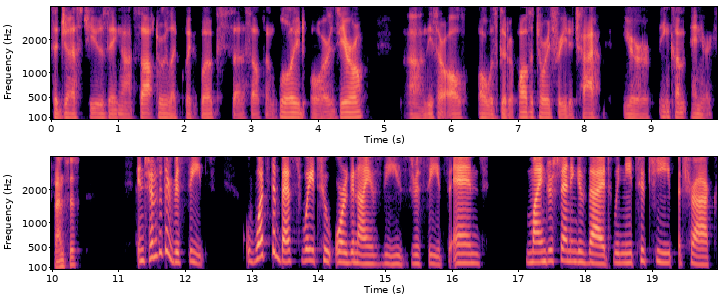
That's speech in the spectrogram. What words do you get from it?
suggest using uh, software like QuickBooks, uh, Self-Employed, or Xero. these are all always good repositories for you to track your income and your expenses. In terms of the receipts, what's the best way to organize these receipts? And my understanding is that we need to keep a track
